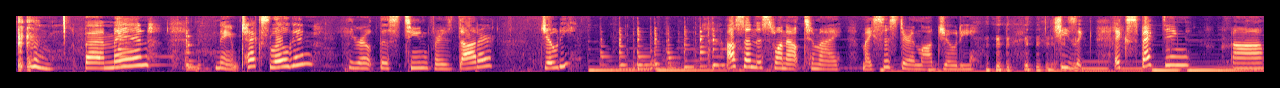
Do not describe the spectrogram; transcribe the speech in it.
by a man named Tex Logan. He wrote this tune for his daughter, Jody. I'll send this one out to my my sister-in-law, Jody. she's expecting. Uh,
